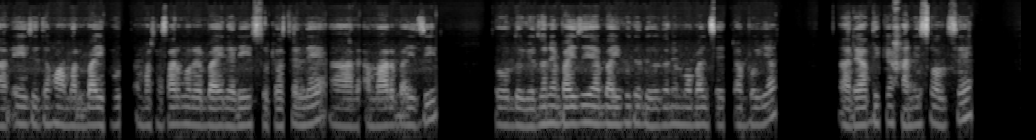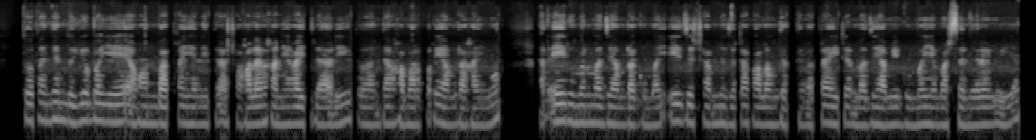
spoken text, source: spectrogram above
আর এই যে দেখো আমার ভাই ভূত, আমার চাচার ঘরের বাইরেরই ছোট ছেলে আর আমার বাইজি তো দুজনে বাইজি আর বাই ভূতে দুজনে মোবাইল সেটটা বইয়া, আর এদিকে খানি চলছে। তো তাদের দুইও বাইয়ে এখন ভাত খাইয়া নিতরা, সকালের খানি খাইতরা আরই। তো তাদের খাবার পরে আমরা খাইমু। আর এই রুমের মাঝে আমরা ঘুমাই। এই যে সামনে যেটা পালং দেখতে পাত্রা এইটার মাঝে আমি ঘুমাই আমার ছেলেরা লইয়া।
